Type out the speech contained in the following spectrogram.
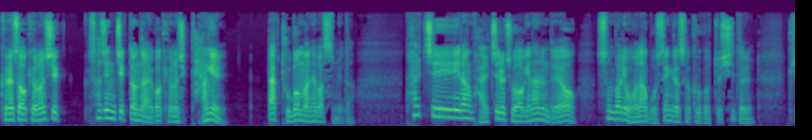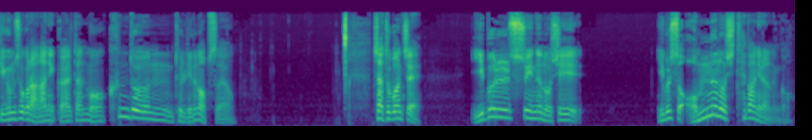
그래서 결혼식 사진 찍던 날과 결혼식 당일 딱 두 번만 해봤습니다. 팔찌랑 발찌를 좋아하긴 하는데요. 손발이 워낙 못생겨서 그것도 시들. 귀금속을 안 하니까 일단 뭐 큰 돈 들 일은 없어요. 자, 두 번째. 입을 수 있는 옷이 입을 수 없는 옷이 태반이라는 거.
